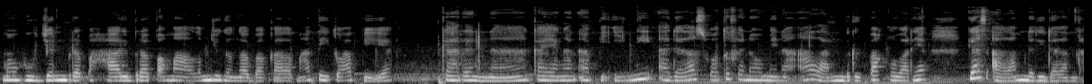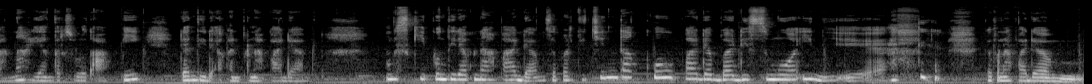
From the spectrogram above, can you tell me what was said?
mau hujan berapa hari, berapa malam juga nggak bakal mati itu api ya. Karena kayangan api ini adalah suatu fenomena alam berupa keluarnya gas alam dari dalam tanah yang tersulut api dan tidak akan pernah padam. Meskipun tidak pernah padam, seperti cintaku pada badis semua ini, ya, gak pernah padam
